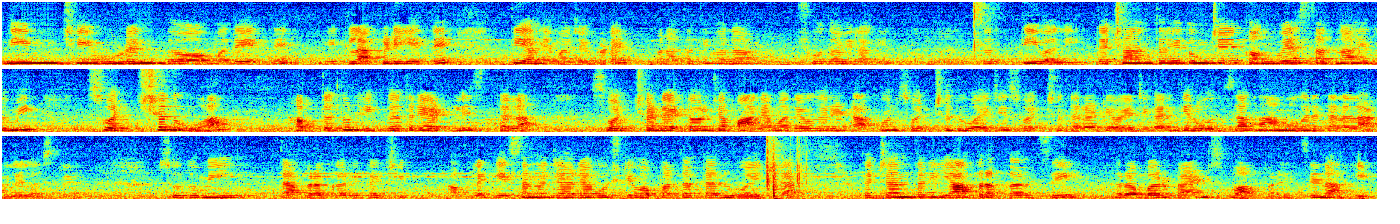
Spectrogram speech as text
नीमची वुडनमध्ये येते एक लाकडी येते ती आहे माझ्याकडे. पण आता ती मला शोधावी लागेल. तर तीवाली त्याच्यानंतर हे तुमचे कंगवे असतात ना हे तुम्ही स्वच्छ धुवा. हप्त्यातून एकदा तरी ॲटलिस्ट त्याला स्वच्छ डेटॉलच्या पाण्यामध्ये वगैरे टाकून स्वच्छ धुवायची स्वच्छ त्याला ठेवायची. कारण की रोजचा घाम वगैरे त्याला लागलेला असतो. सो तुम्ही त्या प्रकारे त्याची आपल्या केसांना ज्या ज्या गोष्टी वापरतात त्या धुवायच्या. त्याच्यानंतर या प्रकारचे रबर बँड्स वापरायचे नाहीत.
